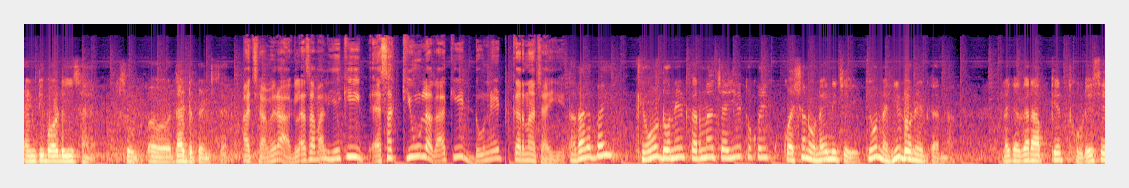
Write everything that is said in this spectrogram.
एंटीबॉडीज हैं। सो दैट डिपेंड्स देयर अच्छा मेरा अगला सवाल ये कि ऐसा क्यों लगा कि डोनेट करना चाहिए? तथागत भाई क्यों डोनेट करना चाहिए तो कोई क्वेश्चन होना ही नहीं चाहिए। क्यों नहीं डोनेट करना? लाइक like अगर आपके थोड़े से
